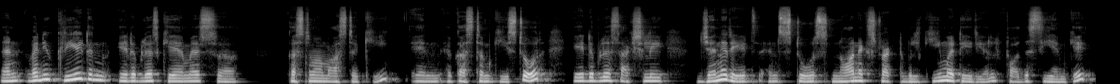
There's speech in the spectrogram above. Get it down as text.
And when you create an AWS KMS uh, customer master key in a custom key store, AWS actually generates and stores non-extractable key material for the CMK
